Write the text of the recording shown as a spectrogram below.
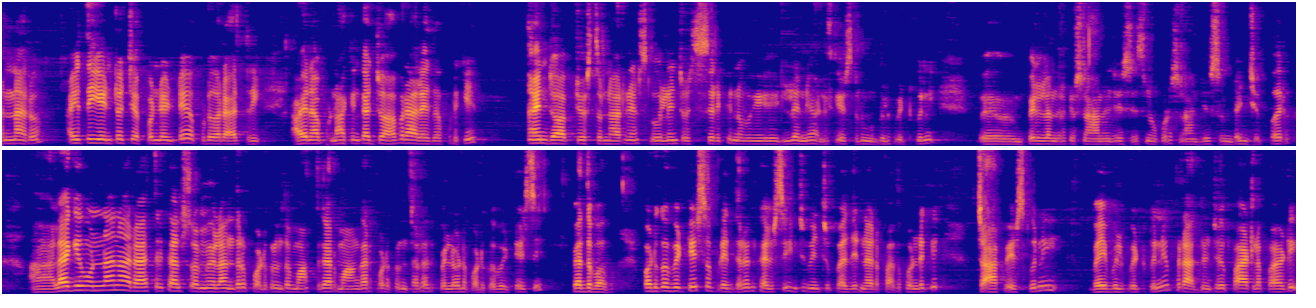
అన్నారు. అయితే ఏంటో చెప్పండి అంటే అప్పుడు రాత్రి ఆయన నాకు ఇంకా జాబ్ రాలేదు అప్పటికి. ఆయన జాబ్ చేస్తున్నారు. నేను స్కూల్ నుంచి వచ్చేసరికి నువ్వు ఇళ్ళని అళ్ళకి వేసుకుని ముగ్గులు పెట్టుకుని పిల్లలందరికీ స్నానం చేసేసి నువ్వు కూడా స్నానం చేసి ఉండని చెప్పారు. అలాగే ఉన్నాను. ఆ రాత్రికాల సమయంలో అందరూ పడుకున్న మా అత్తగారు మామగారు పడుకున్న తర్వాత పిల్లోని పడుకోబెట్టేసి పెద్దబాబు పడుకోబెట్టేసి అప్పుడు ఇద్దరం కలిసి ఇంచుమించు పదిన్నర పదకొండుకి చాపేసుకుని బైబిల్ పెట్టుకుని ప్రార్థన పాటలు పాడి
